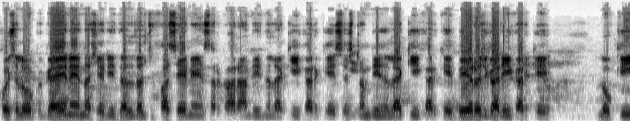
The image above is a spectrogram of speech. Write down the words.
ਕੁਝ ਲੋਕ ਗਏ ਨੇ, ਨਸ਼ੇ ਦੀ ਦਲਦਲ 'ਚ ਫਸੇ ਨੇ, ਸਰਕਾਰਾਂ ਦੀ ਨਲਾਇਕੀ ਕਰਕੇ ਸਿਸਟਮ ਦੀ ਨਲਾਇਕੀ ਕਰਕੇ, ਬੇਰੋਜ਼ਗਾਰੀ ਕਰਕੇ, ਲੋਕੀ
